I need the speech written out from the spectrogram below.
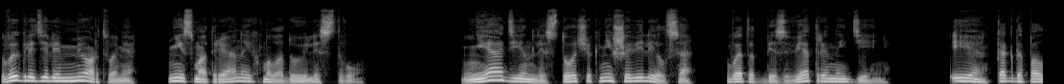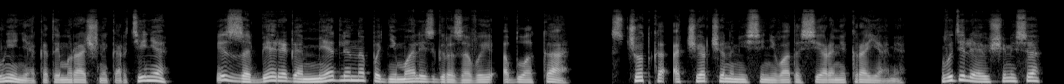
выглядели мертвыми, несмотря на их молодую листву. Ни один листочек не шевелился в этот безветренный день. И, как дополнение к этой мрачной картине, из-за берега медленно поднимались грозовые облака с четко очерченными синевато-серыми краями, выделяющимися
